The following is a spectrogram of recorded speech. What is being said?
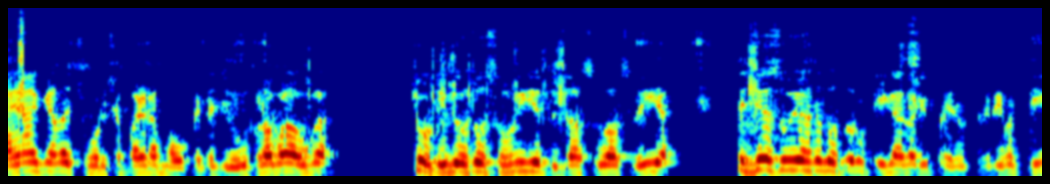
ਆਇਆ ਗਿਆ ਦਾ ਛੋੜ ਛੱਪਾ ਜਿਹੜਾ ਮੌਕੇ ਤੇ ਜ਼ਰੂਰ ਥੋੜਾ ਬੜਾ ਹੋਊਗਾ। ਝੋਟੀ ਦੋਸਤੋ ਸੋਹਣੀ ਜੇ ਦੂਜਾ ਸੂਆ ਸੂਈ ਆ। ਤੇ ਜੇ ਸੂਏ ਹੱਥ ਦੋਸਤੋ ਰੋਟੀ ਗਾ ਗੜੀ ਭਰੇ ਨੂੰ ਤਕਰੀਬਨ 30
